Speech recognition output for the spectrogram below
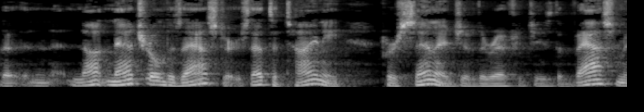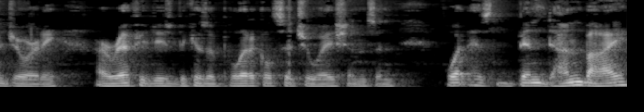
the, not natural disasters. That's a tiny percentage of the refugees. The vast majority are refugees because of political situations and what has been done by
